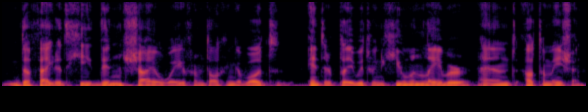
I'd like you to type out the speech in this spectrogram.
the fact that he didn't shy away from talking about interplay between human labor and automation.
